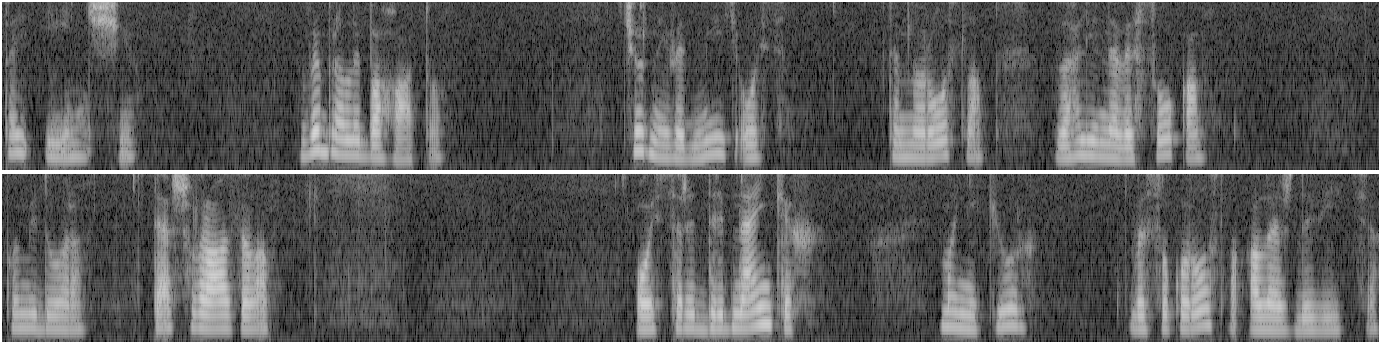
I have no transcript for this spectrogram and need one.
Та й інші. Вибрали багато. Чорний ведмідь, ось, темноросла, взагалі невисока помідора, теж вразила. Ось серед дрібненьких манікюр, високоросла, але ж дивіться,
